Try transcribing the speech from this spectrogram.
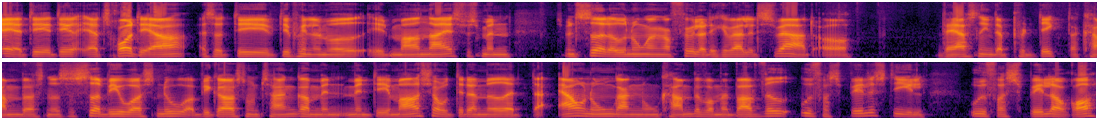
Ja, ja, det, det, jeg tror, det er, altså det, det er på en eller anden måde et meget nice, hvis man, hvis man sidder derude nogle gange og føler, at det kan være lidt svært at være sådan en, der predikter kampe og sådan noget, så sidder vi jo også nu, og vi gør også nogle tanker, men, men det er meget sjovt det der med, at der er jo nogle gange nogle kampe, hvor man bare ved, ud fra spillestil, ud fra spillere,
